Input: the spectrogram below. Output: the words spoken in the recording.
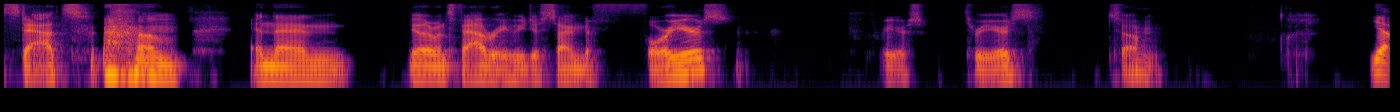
stats. um, and then the other one's Fabbri, who he just signed to four years, Three years. three years. So Mhm. Yeah,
